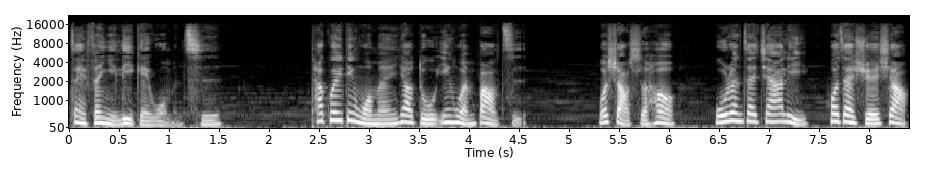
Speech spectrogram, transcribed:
再分一粒给我们吃。他规定我们要读英文报纸。我小时候，无论在家里或在学校，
